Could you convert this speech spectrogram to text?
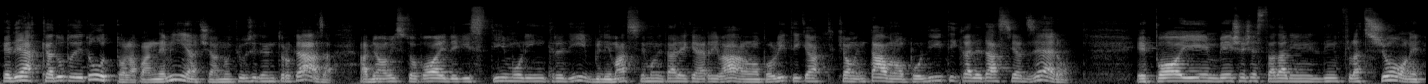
Ed è accaduto di tutto, la pandemia, ci hanno chiusi dentro casa, abbiamo visto poi degli stimoli incredibili, massi monetari che arrivarono, politica che aumentavano, politica dei tassi a zero e poi invece c'è stata l'inflazione,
